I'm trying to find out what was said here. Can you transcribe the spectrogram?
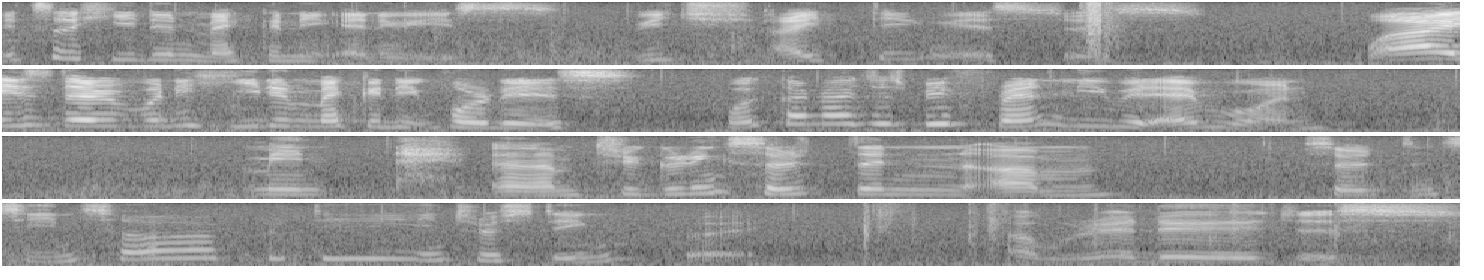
It's a hidden mechanic, anyways, which I think is just. Why is there any hidden mechanic for this? Why can't I just be friendly with everyone? I mean, um, triggering certain um, certain scenes are pretty interesting, but I would rather just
